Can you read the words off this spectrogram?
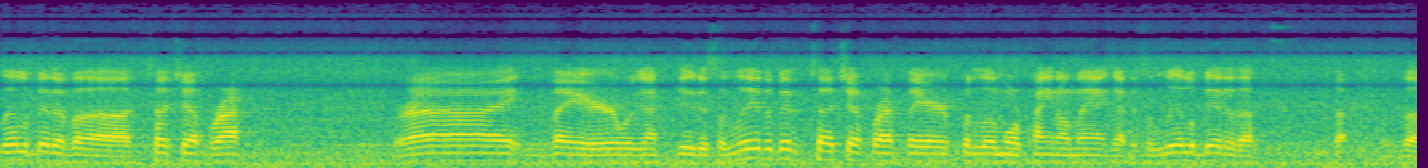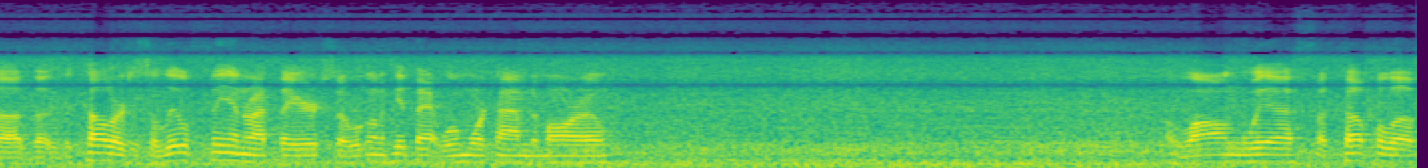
little bit of a uh, touch up right right there. We're gonna have to do just a little bit of touch up right there. Put a little more paint on that. Got just a little bit of the the the, the, the color just a little thin right there. So we're gonna hit that one more time tomorrow. Along with a couple of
